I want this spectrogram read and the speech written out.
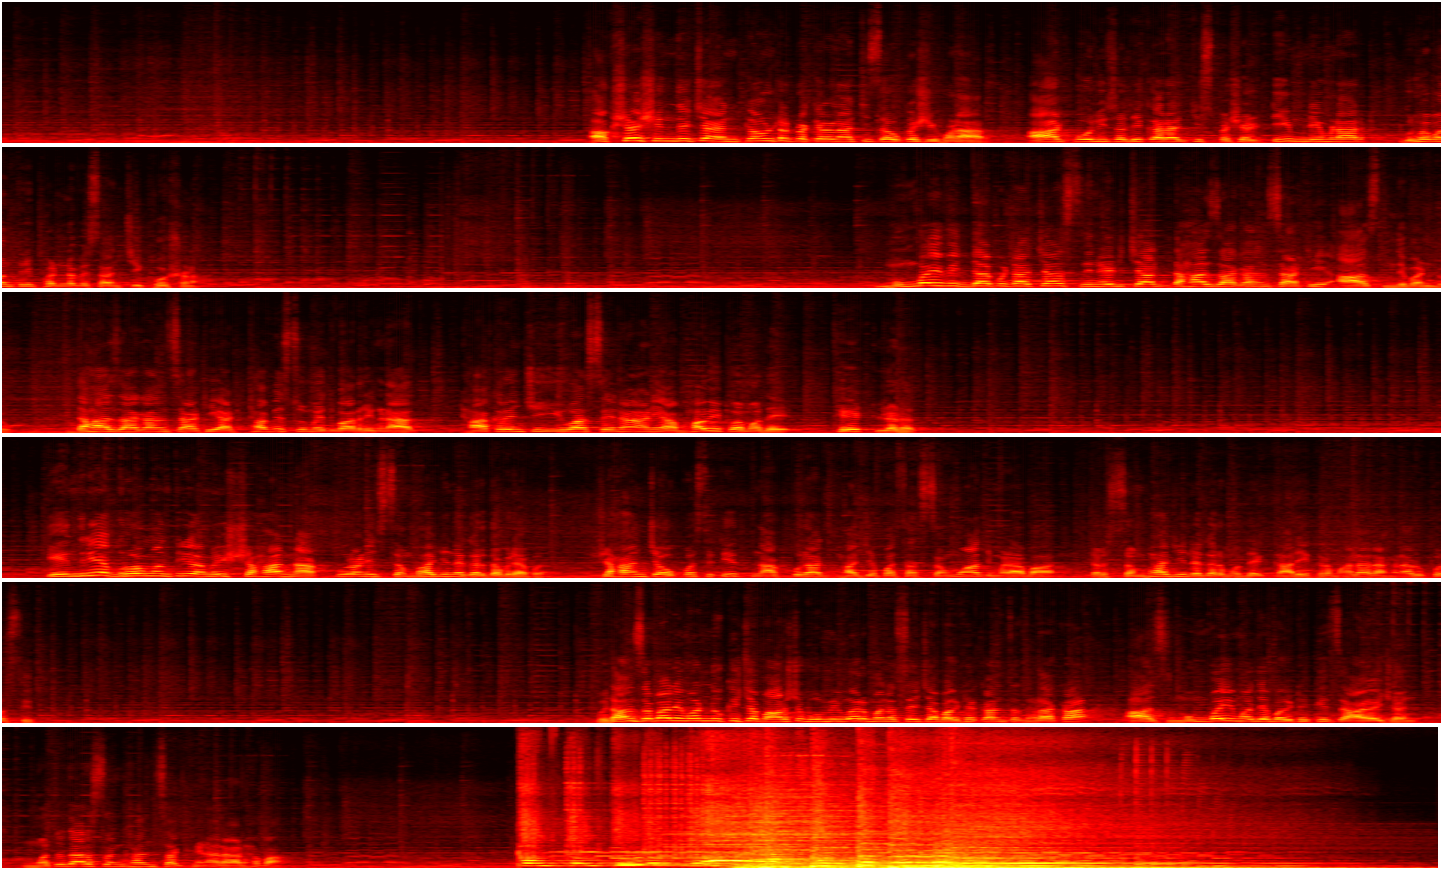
अक्षय शिंदेच्या एन्काउंटर प्रकरणाची चौकशी होणार. आठ पोलीस अधिकाऱ्यांची स्पेशल टीम नेमणार गृहमंत्री फडणवीसांची घोषणा. मुंबई विद्यापीठाच्या सिनेटच्या दहा जागांसाठी आज निवडणूक. दहा जागांसाठी अठ्ठावीस उमेदवार रिंगणात ठाकरेंची युवा सेना आणि अभाविपमध्ये थेट लढत. केंद्रीय गृहमंत्री अमित शहा नागपूर आणि संभाजीनगर दौऱ्यावर. शहांच्या उपस्थितीत नागपुरात भाजपचा संवाद मिळावा तर संभाजीनगरमध्ये कार्यक्रमाला राहणार उपस्थित. विधानसभा निवडणुकीच्या पार्श्वभूमीवर मनसेच्या बैठकांचा धडाका आज मुंबईमध्ये बैठकीचं आयोजन मतदारसंघांचा घेणार आढावा.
